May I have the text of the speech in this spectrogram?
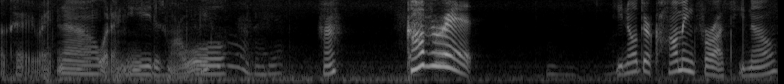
Okay, right now what I need is more wool. over our bed yet? Cover it. You know they're coming for us. You know.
